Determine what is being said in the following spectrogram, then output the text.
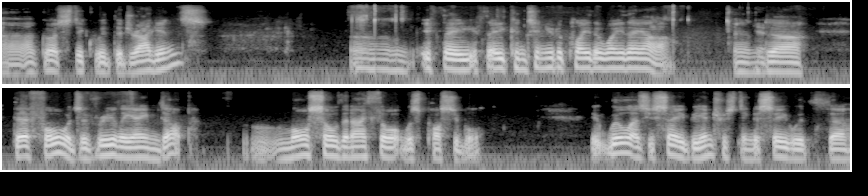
uh, I've got to stick with the Dragons. Um, if they if they continue to play the way they are, and yeah. uh, their forwards have really aimed up more so than I thought was possible. It will, as you say, be interesting to see with uh,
